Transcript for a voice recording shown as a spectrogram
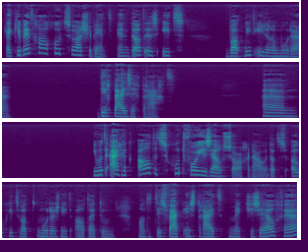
Kijk, je bent gewoon goed zoals je bent. En dat is iets wat niet iedere moeder dicht bij zich draagt. Um, je moet eigenlijk altijd goed voor jezelf zorgen. Nou, dat is ook iets wat moeders niet altijd doen. Want het is vaak in strijd met jezelf. Hè?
